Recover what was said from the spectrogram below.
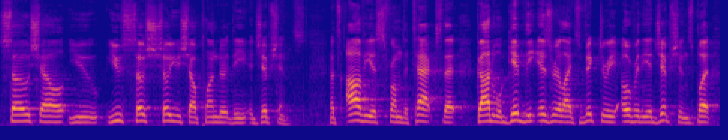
So shall you, you so, so you shall plunder the Egyptians. Now it's obvious from the text that God will give the Israelites victory over the Egyptians, but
